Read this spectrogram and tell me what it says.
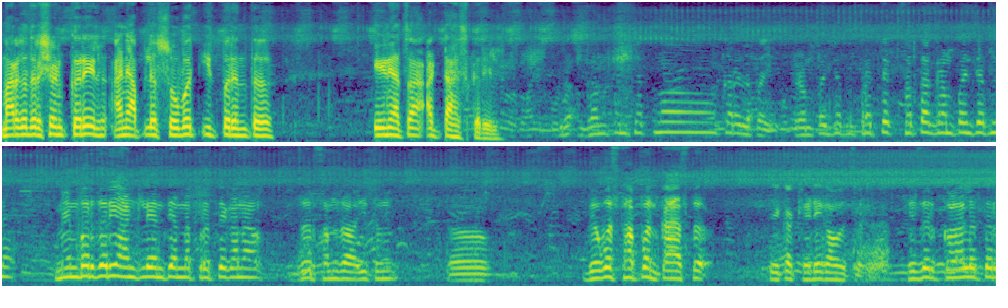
मार्गदर्शन करेल आणि आपल्यासोबत इथपर्यंत येण्याचा अट्टहास करेल. ग्र- ग्रामपंचायतनं करायला पाहिजे. ग्रामपंचायत प्रत्येक स्वतः ग्रामपंचायतनं मेंबर जरी आणले आणि त्यांना प्रत्येकानं जर समजा इथून व्यवस्थापन काय असतं एका खेडेगावाचं. हे जर कळालं तर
